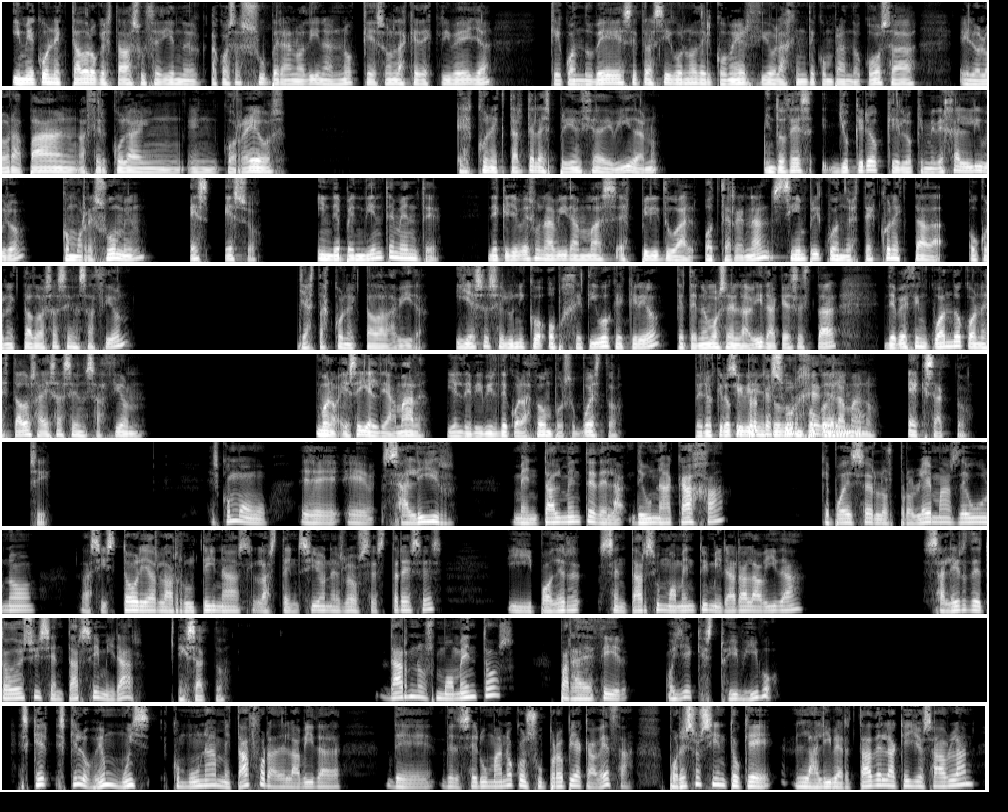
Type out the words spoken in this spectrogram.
y me he conectado a lo que estaba sucediendo, a cosas súper anodinas, ¿no? Que son las que describe ella, que cuando ve ese trasiego, ¿no? Del comercio, la gente comprando cosas, el olor a pan, hacer cola en, en correos, es conectarte a la experiencia de vida, ¿no? Entonces, yo creo que lo que me deja el libro, como resumen, es eso. Independientemente de que lleves una vida más espiritual o terrenal, siempre y cuando estés conectada o conectado a esa sensación, ya estás conectado a la vida. Y eso es el único objetivo que creo que tenemos en la vida, que es estar de vez en cuando conectados a esa sensación. Bueno, ese y el de amar, y el de vivir de corazón, por supuesto. Pero creo que viene todo un poco de, la mano. Exacto, sí. Es como eh, eh, salir mentalmente de, la, de una caja que pueden ser los problemas de uno, las historias, las rutinas, las tensiones, los estreses, y poder sentarse un momento y mirar a la vida, salir de todo eso y sentarse y mirar. Exacto. Darnos momentos para decir, oye, que estoy vivo. Es que, es que lo veo muy como una metáfora de la vida de, del ser humano con su propia cabeza. Por eso siento que la libertad de la que ellos hablan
